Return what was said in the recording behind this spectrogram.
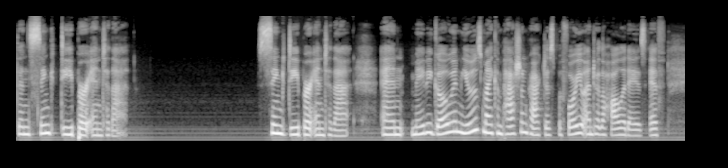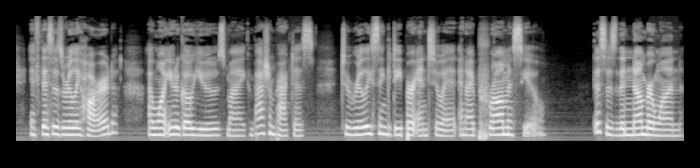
Then sink deeper into that sink deeper into that and maybe go and use my compassion practice before you enter the holidays if if this is really hard i want you to go use my compassion practice to really sink deeper into it and i promise you this is the number one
